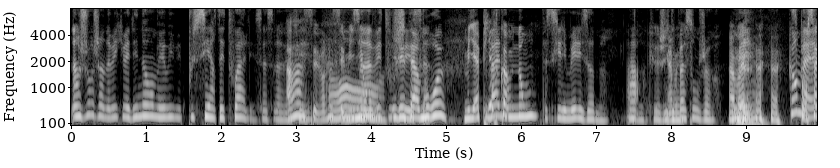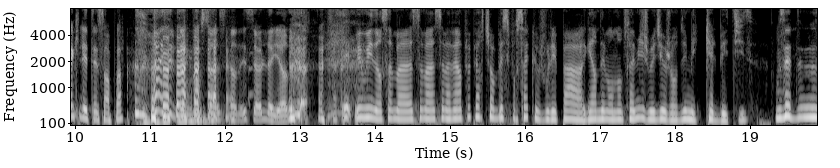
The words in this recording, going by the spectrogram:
Un jour, j'ai un ami qui m'a dit non, mais oui, mais poussière d'étoiles. Et ça, ça m'avait Ah, fait. c'est vrai, Oh, c'est mignon. Ça avait Il touché, était ça. amoureux. Mais il y a pire Bah comme nom. Parce qu'il aimait les hommes. Ah. Donc euh, j'étais Ah oui. pas son genre. Ah ouais. C'est pour ça qu'il était sympa. c'est peut-être pour ça, c'est un des seuls d'ailleurs. mais oui, non, ça m'a, ça m'a, ça m'avait un peu perturbé. C'est pour ça que je voulais pas garder mon nom de famille. Je me dis aujourd'hui, mais quelle bêtise. Vous êtes, euh,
